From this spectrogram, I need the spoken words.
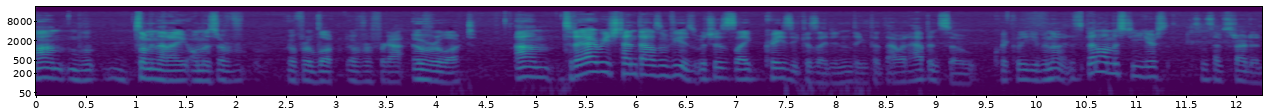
um, something that I almost over, overlooked, over forgot, overlooked. Um, today I reached 10,000 views, which is like crazy because I didn't think that that would happen so quickly, even though it's been almost a year s- since I've started.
